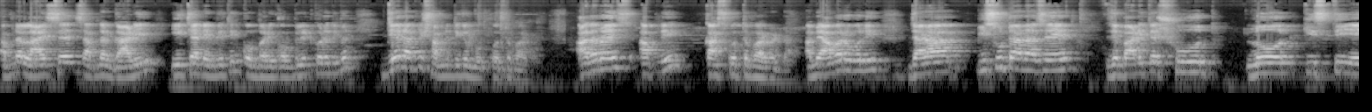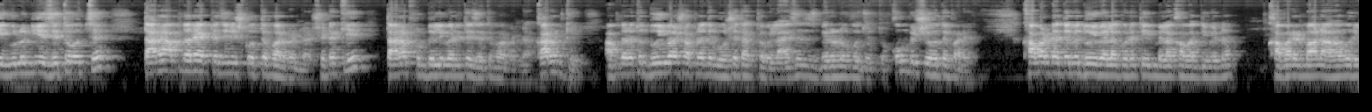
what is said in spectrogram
আপনার লাইসেন্স আপনার গাড়ি each and everything company complete করে দিবে দেন আপনি সামনের দিকে মুভ করতে পারবেন। আদারওয়াইজ আপনি কাজ করতে পারবেন না। আমি আবারও বলি, যারা পিছু টান আছে, যে বাড়িতে সুদ লোন কিস্তি এইগুলো নিয়ে যেতে হচ্ছে, তারা আপনারা একটা জিনিস করতে পারবেন না। সেটা কি? তারা ফুড ডেলিভারিতে যেতে পারবেন না। কারণ কি? আপনারা তো দুই মাস আপনাদের বসে থাকতে হবে লাইসেন্স বেরোনো পর্যন্ত, কম বেশি হতে পারে। খাবারটা দেবে দুই বেলা করে, তিন বেলা খাবার দিবে না। খাবারের মান আহামরি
